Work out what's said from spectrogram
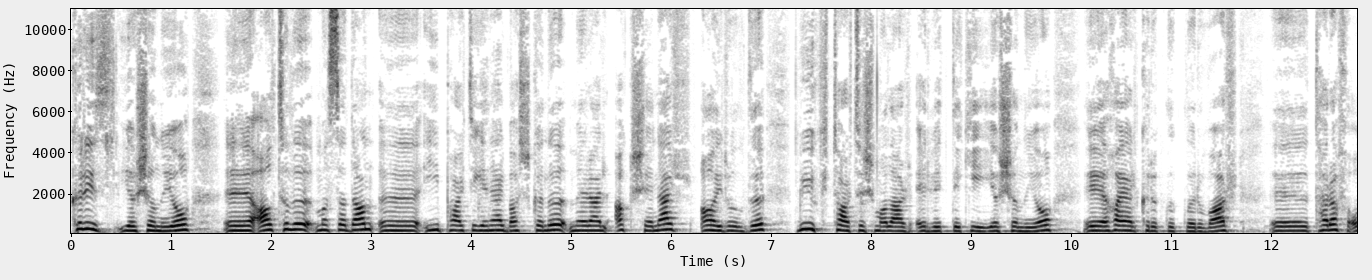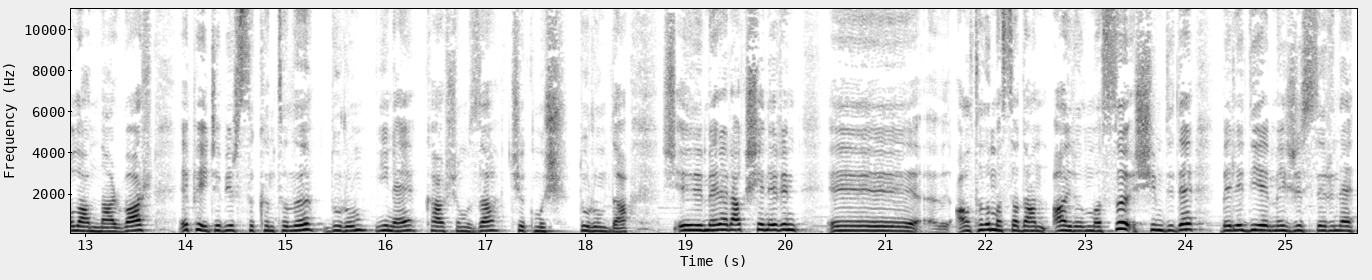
kriz yaşanıyor. E, altılı masadan e, İyi Parti Genel Başkanı Meral Akşener ayrıldı. Büyük tartışmalar elbette ki yaşanıyor. E, hayal kırıklıkları var. E, taraf olanlar var. Epeyce bir sıkıntılı durum yine karşımıza çıkmış durumda. E, Meral Akşener'in e, altılı masadan ayrılması şimdi de belediye meclislerine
